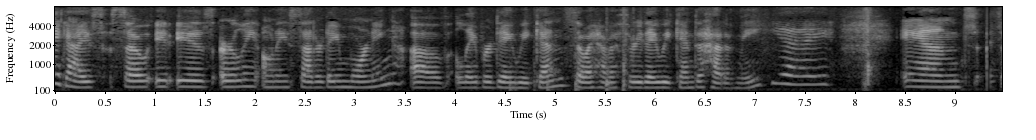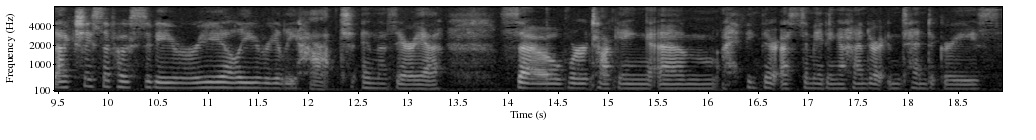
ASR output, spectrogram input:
Hey guys, so it is early on a Saturday morning of Labor Day weekend, so I have a three day weekend ahead of me. Yay! And it's actually supposed to be really, really hot in this area. So we're talking, um, I think they're estimating 110 degrees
